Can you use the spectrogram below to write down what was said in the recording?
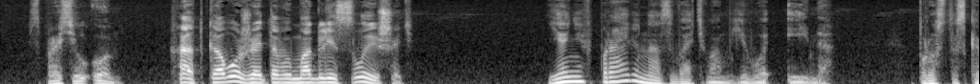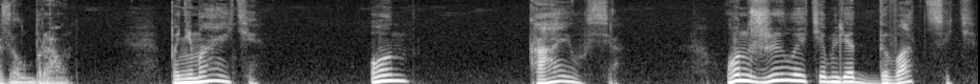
— спросил он. «От кого же это вы могли слышать?» «Я не вправе назвать вам его имя», — просто сказал Браун. «Понимаете, он каялся. Он жил этим лет двадцать,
